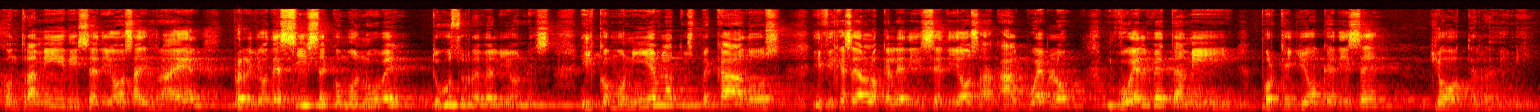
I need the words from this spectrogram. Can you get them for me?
contra mí, dice Dios a Israel, pero yo deshice como nube tus rebeliones y como niebla tus pecados. Y fíjese ahora lo que le dice Dios al pueblo, vuélvete a mí, porque yo que dice, yo te redimí.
